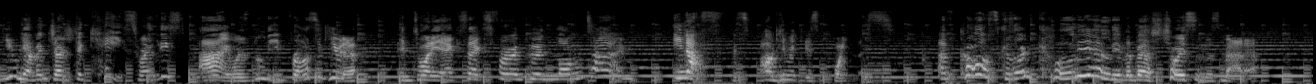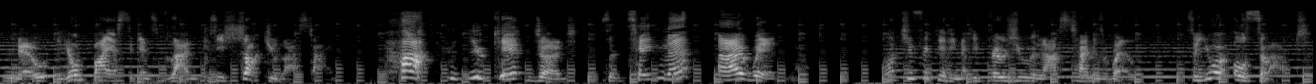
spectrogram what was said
You never judged a case where at least I was the lead prosecutor in 20XX for a good long time. Enough! This argument is pointless. Of course, because I'm clearly the best choice in this matter. No, you're biased against Vlad because he shocked you last time. Ha! You can't judge, so take that, I win. Aren't you forgetting that he froze you the last time as well? So you are also out.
